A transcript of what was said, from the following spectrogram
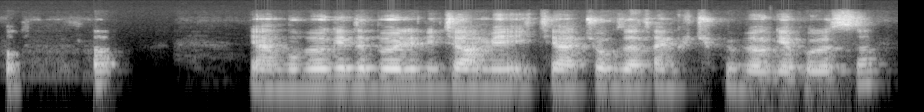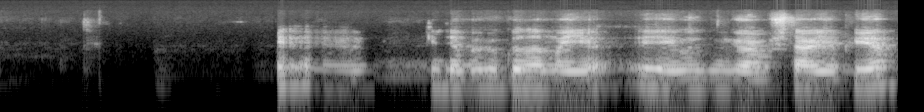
fotoğrafı. Yani bu bölgede böyle bir camiye ihtiyaç yok. Zaten küçük bir bölge burası. E, şekilde bu uygulamayı e, uygun görmüşler yapıya.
